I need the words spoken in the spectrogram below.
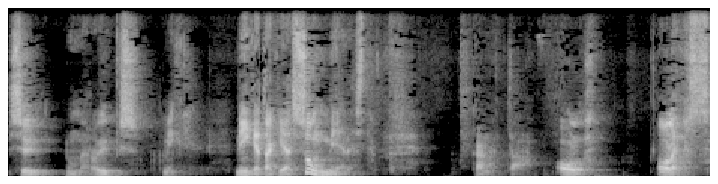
syy numero yksi, minkä takia sun mielestä kannattaa olla olemassa?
